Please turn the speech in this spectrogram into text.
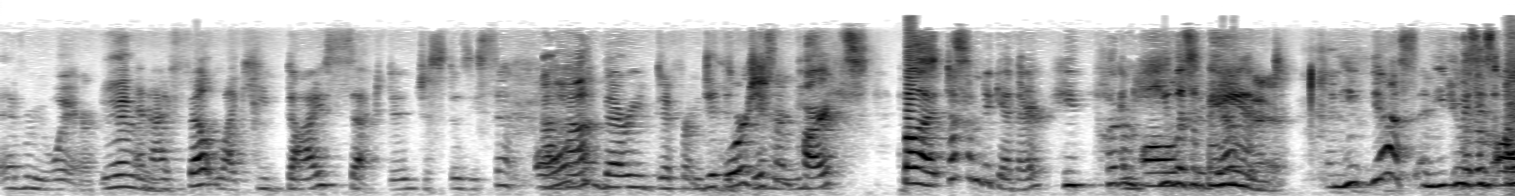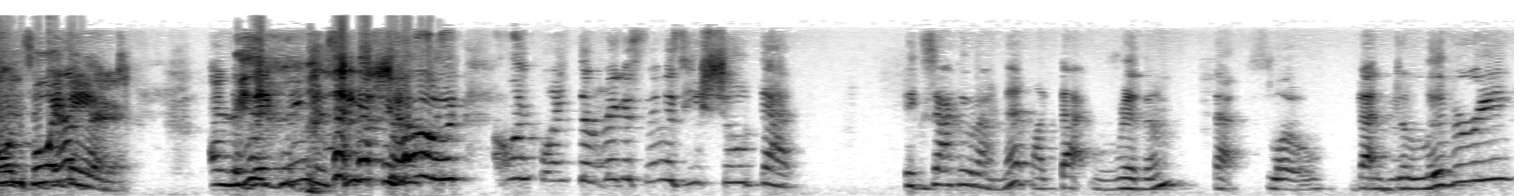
everywhere. yeah, And I felt like he dissected, just as he said, all Uh-huh. the very different did portions. different parts, but stuck them together. he put And them he all was a band. And he yes, and he, He put was them his all own boy together. band. And the big thing is he showed Oh, boy. the biggest thing is he showed that exactly what I meant, like that rhythm, that flow, that Mhm. delivery,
